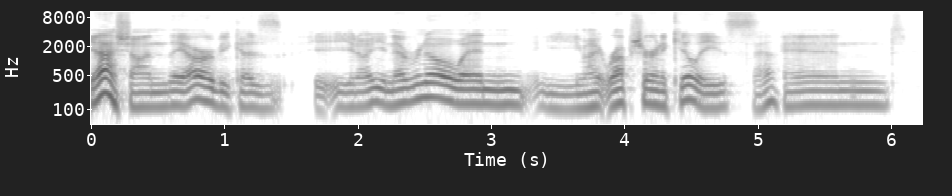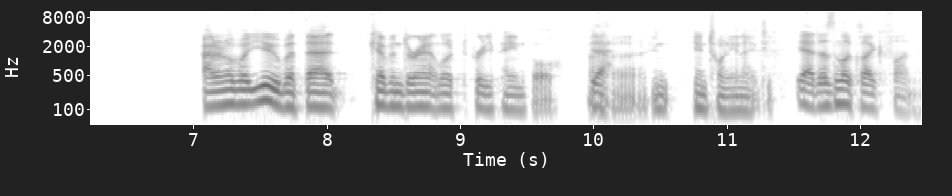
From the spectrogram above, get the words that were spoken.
Yeah, Sean, they are because you know you never know when you might rupture an Achilles, Yeah. and I don't know about you, but that Kevin Durant looked pretty painful. Yeah. uh, in in 2019, Yeah, it doesn't look like fun.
